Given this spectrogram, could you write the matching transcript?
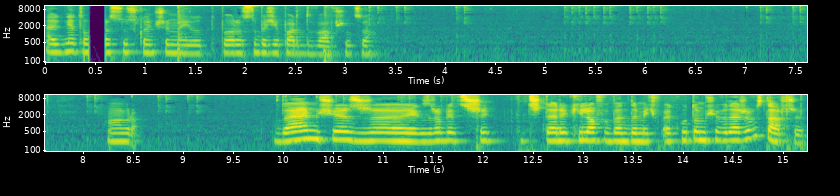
A jak nie, to po prostu skończymy jutro. Po prostu będzie part 2 wrzucę. Dobra. Wydaje mi się, że jak zrobię 3-4 kilofy będę mieć w EQ, to mi się wydaje, że wystarczy.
